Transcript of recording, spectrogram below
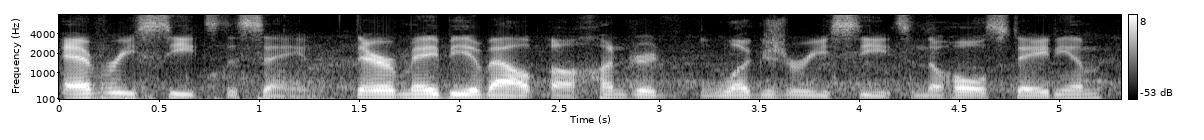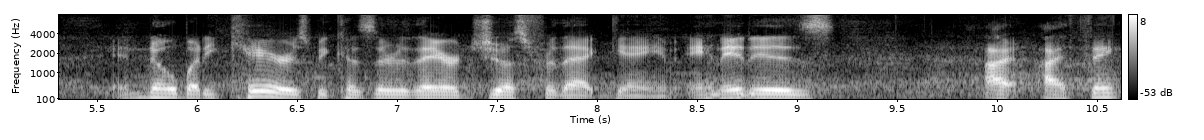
every seat's the same. There may be about a hundred luxury seats in the whole stadium, and nobody cares because they're there just for that game. And it mm-hmm. is, I, I think.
